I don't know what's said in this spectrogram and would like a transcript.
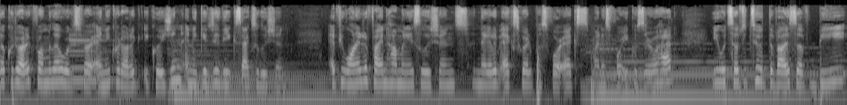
The quadratic formula works for any quadratic equation and it gives you the exact solution. If you wanted to find how many solutions negative x squared plus 4x minus 4 equals 0 had, you would substitute the values of b,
